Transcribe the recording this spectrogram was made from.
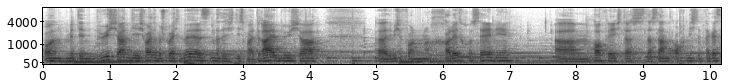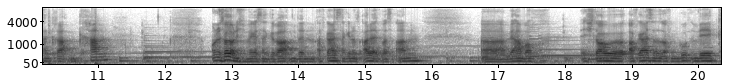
Und mit den Büchern, die ich heute besprechen will, es sind tatsächlich diesmal drei Bücher, äh, die Bücher von Khaled Hosseini, ähm, hoffe ich, dass das Land auch nicht in Vergessenheit geraten kann. Und es soll auch nicht in Vergessenheit geraten, denn Afghanistan geht uns alle etwas an. Äh, wir haben auch, ich glaube, Afghanistan ist auf einem guten Weg,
